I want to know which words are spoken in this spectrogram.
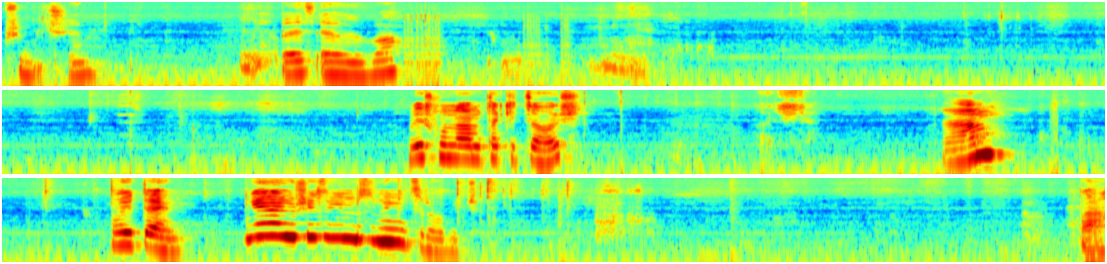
Przybliżę. Jest Ewa. Wyszło nam takie coś. Chodźcie. Tam. No i ten. Nie, już jest z nim nic zrobić. Pa.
